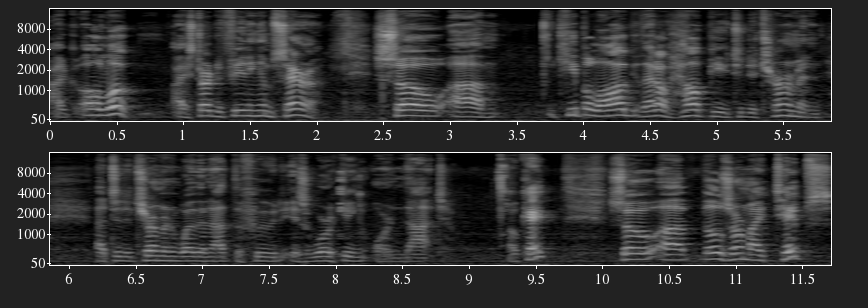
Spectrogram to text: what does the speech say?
I, oh look, I started feeding him Sera. So um, keep a log. That'll help you to determine uh, to determine whether or not the food is working or not. Okay, so uh, those are my tips,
